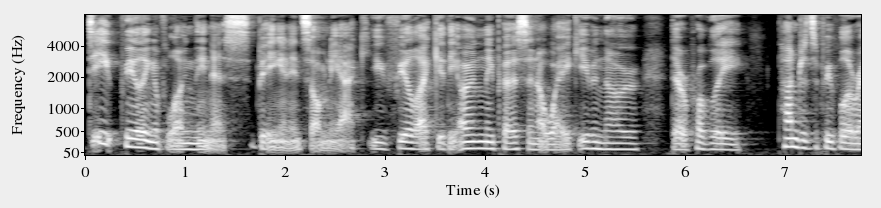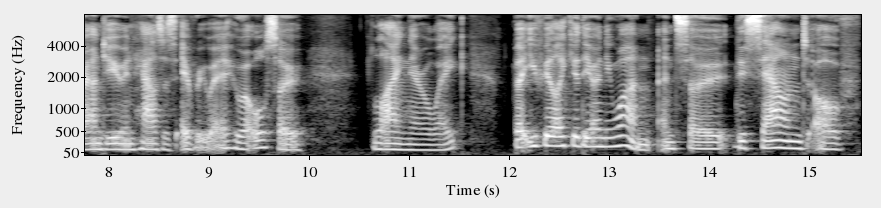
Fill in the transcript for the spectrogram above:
deep feeling of loneliness being an insomniac. You feel like you're the only person awake, even though there are probably hundreds of people around you in houses everywhere who are also lying there awake, but you feel like you're the only one. And so, this sound of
